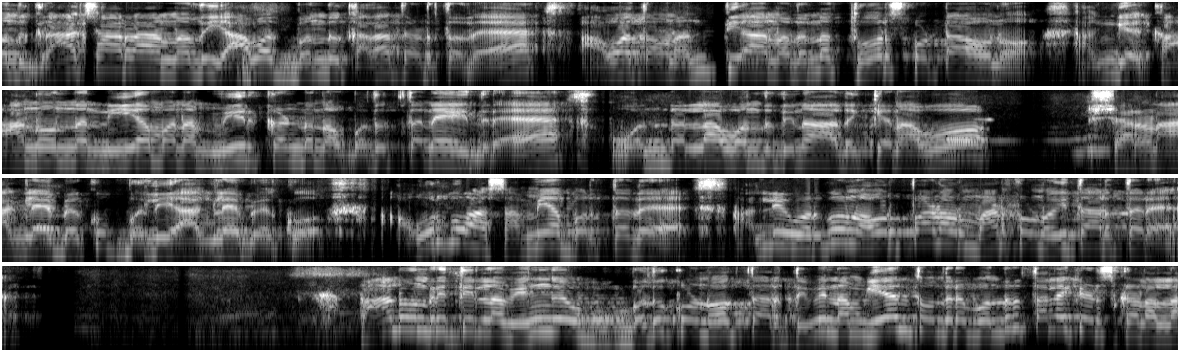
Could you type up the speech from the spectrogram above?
ಒಂದು ಗ್ರಾಚಾರ ಅನ್ನೋದು ಯಾವತ್ ಬಂದು ಕದ ತಡ್ತದೆ ಅವತ್ ಅವನ ಅಂತ್ಯ ಅನ್ನೋದನ್ನ ತೋರ್ಸ್ಕೊಟ್ಟ ಅವನು. ಹಂಗೆ ಕಾನೂನ ನಿಯಮನ ಮೀರ್ಕೊಂಡು ನಾವು ಬದುಕ್ತಾನೆ ಇದ್ರೆ ಒಂದಲ್ಲ ಒಂದು ದಿನ ಅದಕ್ಕೆ ನಾವು ಶರಣ ಆಗ್ಲೇಬೇಕು, ಬಲಿ ಆಗ್ಲೇಬೇಕು. ಅವ್ರಿಗೂ ಆ ಸಮಯ ಬರ್ತದೆ. ಅಲ್ಲಿವರೆಗೂ ಅವ್ರ ಪಾಡ್ ಅವ್ರು ಮಾಡ್ಕೊಂಡು ಹೋಯ್ತಾ ಇರ್ತಾರೆ. ಕಾನೂನ್ ರೀತಿಲಿ ನಾವ್ ಹೆಂಗ ಬದುಕೊಂಡು ಹೋಗ್ತಾ ಇರ್ತೀವಿ, ನಮ್ಗೆ ಏನ್ ತೊಂದ್ರೆ ಬಂದ್ರು ತಲೆ ಕೆಡ್ಸ್ಕೊಳಲ್ಲ.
